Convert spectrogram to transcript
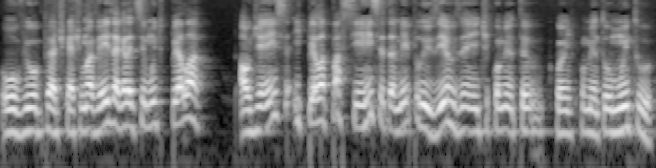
ouviu o podcast uma vez. Agradecer muito pela audiência e pela paciência também, pelos erros. Né? A gente comentou, a gente comentou muito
